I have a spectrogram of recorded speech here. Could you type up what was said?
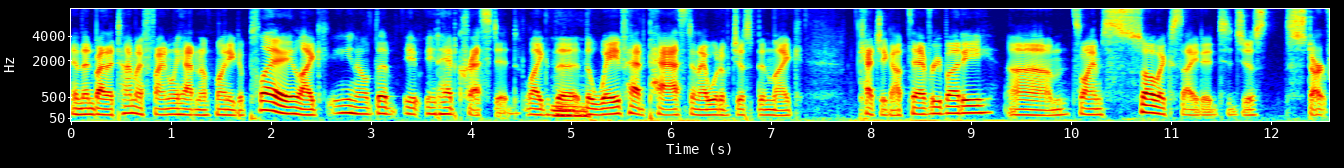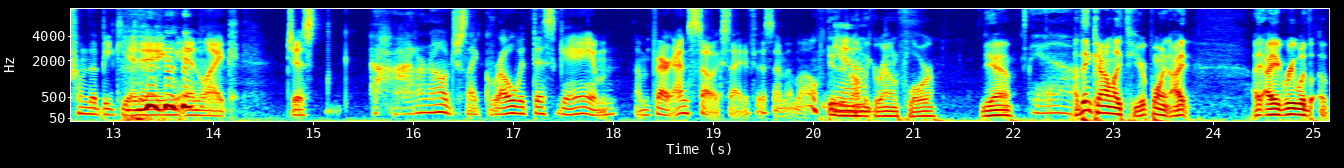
And then by the time I finally had enough money to play, like, you know, the it, it had crested. Like the the wave had passed and I would have just been like catching up to everybody. Um so I'm so excited to just start from the beginning and like just I don't know, just like grow with this game. I'm very I'm so excited for this MMO. Get in Yeah. on the ground floor. Yeah. Yeah. I think kind of like to your point, I, I I agree with a-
